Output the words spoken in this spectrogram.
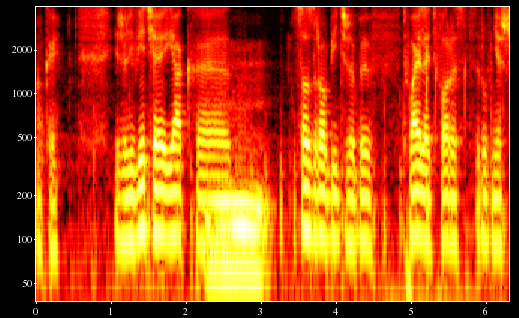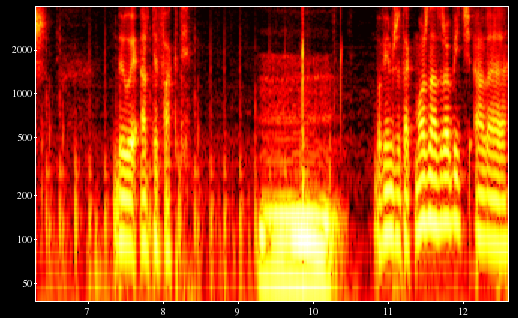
Okej. Jeżeli wiecie, jak. E, co zrobić, żeby w Twilight Forest również były artefakty. Bo wiem, że tak można zrobić, ale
